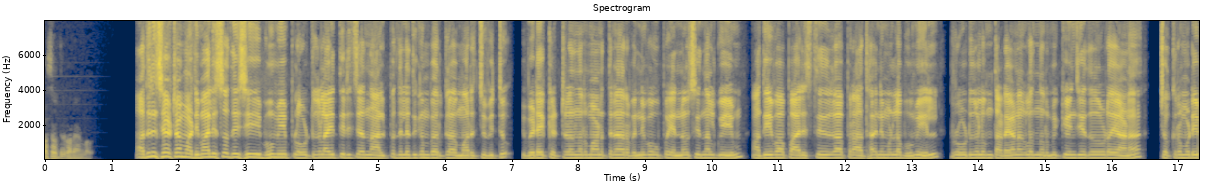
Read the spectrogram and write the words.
അവസരത്തിൽ പറയാനുള്ളത്. അതിനുശേഷം അടിമാലി സ്വദേശി ഈ ഭൂമി പ്ലോട്ടുകളായി തിരിച്ച് നാൽപ്പതിലധികം പേർക്ക് മറിച്ചു വിറ്റു. ഇവിടെ കെട്ടിട നിർമ്മാണത്തിന് റവന്യൂ വകുപ്പ് എൻ ഒ സി നൽകുകയും അതീവ പാരിസ്ഥിതിക പ്രാധാന്യമുള്ള ഭൂമിയിൽ റോഡുകളും തടയണകളും നിർമ്മിക്കുകയും ചെയ്തതോടെയാണ് ചക്രമുടി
